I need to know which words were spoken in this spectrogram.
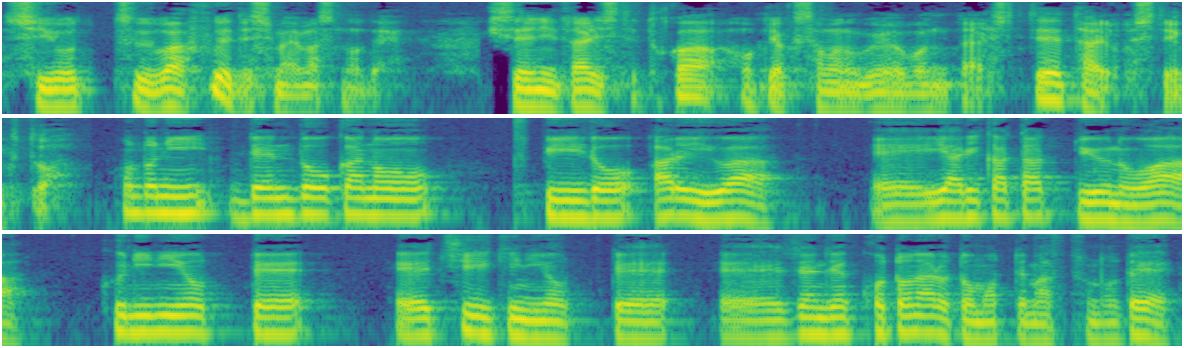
CO2 は増えてしまいますので、規制に対してとか、お客様のご要望に対して対応していくと。本当に電動化のスピード、あるいは、えー、やり方っていうのは、国によって、えー、地域によって、えー、全然異なると思ってますので、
